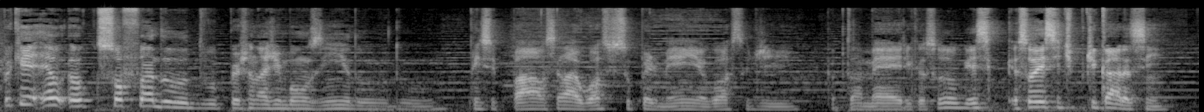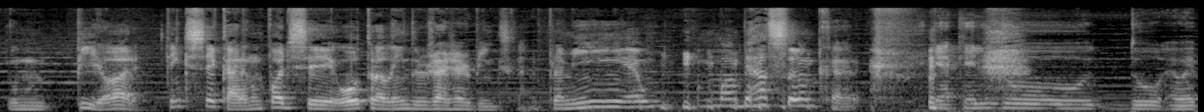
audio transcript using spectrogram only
Porque eu, eu sou fã do, do personagem bonzinho, do, do principal. Sei lá, eu gosto de Superman, eu gosto de Capitão América. Eu sou esse, eu sou esse tipo de cara, assim. O pior tem que ser, cara. Não pode ser outro além do Jar Jar Binks, cara. Pra mim é um- uma aberração, cara. É aquele do. do é o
